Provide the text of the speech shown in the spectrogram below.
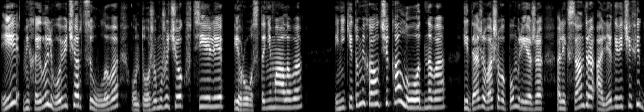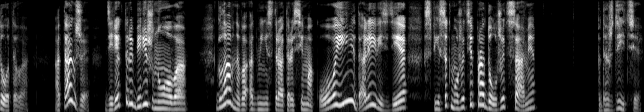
и Михаила Львовича Арцеулова, он тоже мужичок в теле, и роста немалого, и Никиту Михайловича Колодного, и даже вашего помрежа Александра Олеговича Федотова, а также директора Бережного» главного администратора Симакова и далее везде. Список можете продолжить сами. «Подождите».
